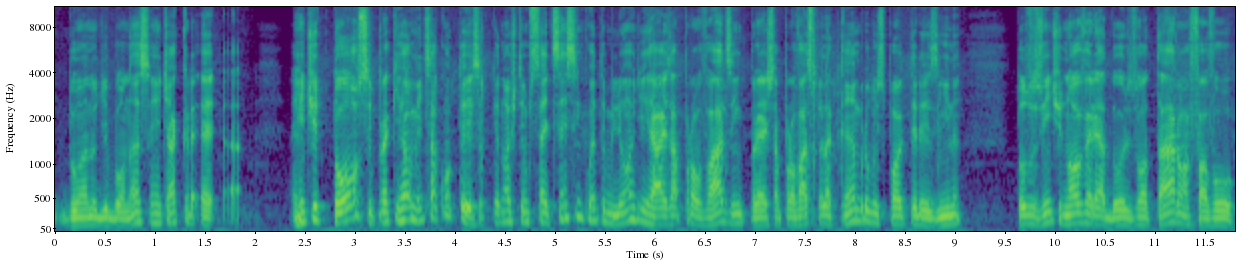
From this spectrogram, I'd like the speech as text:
do ano de bonança, a gente, é, a gente torce para que realmente isso aconteça, porque nós temos 750 milhões de reais aprovados em empréstimo, aprovados pela Câmara Municipal de Teresina. Todos os 29 vereadores votaram a favor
